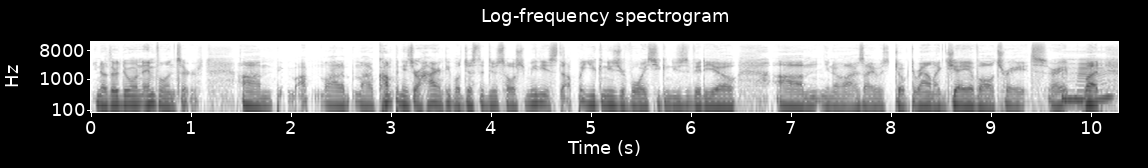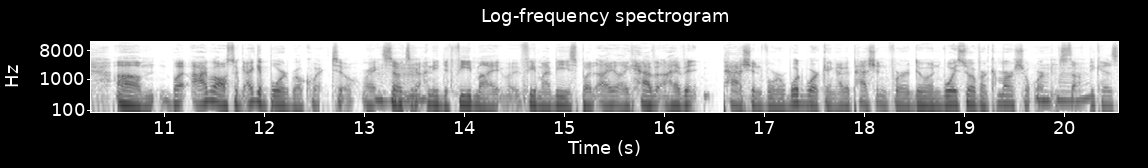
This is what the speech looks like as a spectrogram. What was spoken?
you know, they're doing influencers. Um, a lot of my companies are hiring people just to do social media stuff, but you can use your voice, you can use video. Um, you know, as I was joked around, like Jay of all trades, right? But um, but I'm also I get bored real quick too, right? So it's like I need to feed my feed my beast, but I like have I have a passion for woodworking. I have a passion for doing voiceover and commercial work and stuff because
